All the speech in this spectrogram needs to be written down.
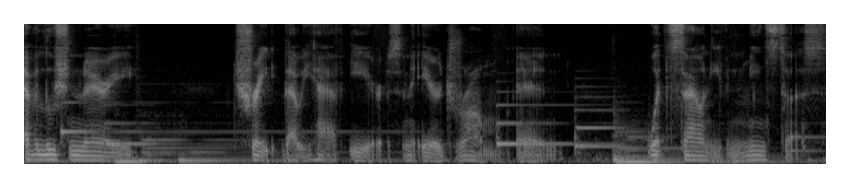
evolutionary trait that we have ears, an eardrum, and what sound even means to us.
